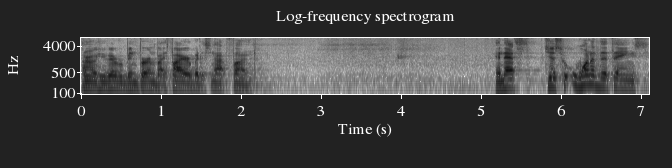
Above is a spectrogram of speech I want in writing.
I don't know if you've ever been burned by fire, but it's not fun. And that's just one of the things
